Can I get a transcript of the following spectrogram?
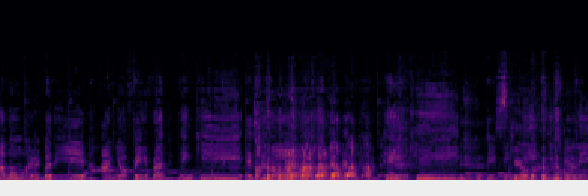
Hello everybody, I'm your favorite Pinky. As you know, Pinky. Okay, Pinky is really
